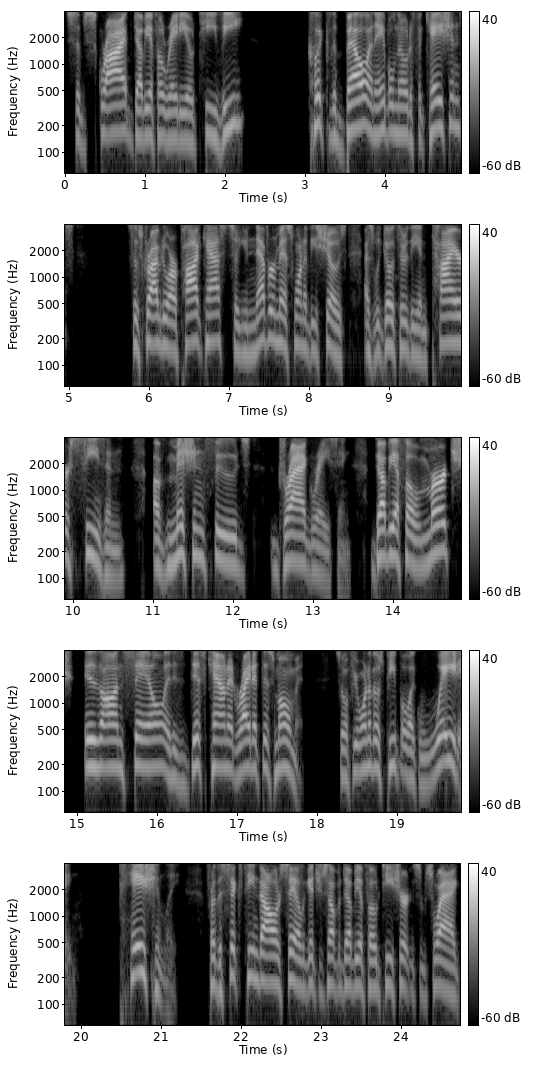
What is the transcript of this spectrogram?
subscribe, WFO Radio TV, click the bell, enable notifications, subscribe to our podcast so you never miss one of these shows as we go through the entire season of Mission Foods drag racing. WFO merch is on sale. It is discounted right at this moment. So if you're one of those people like waiting patiently for the $16 sale to get yourself a WFO t-shirt and some swag.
